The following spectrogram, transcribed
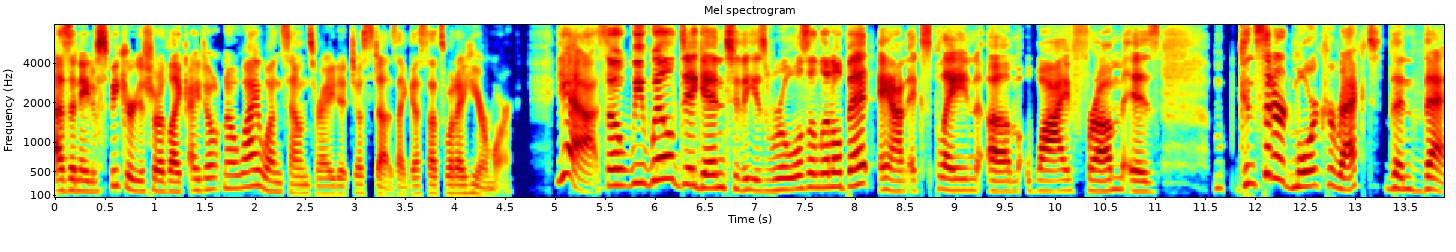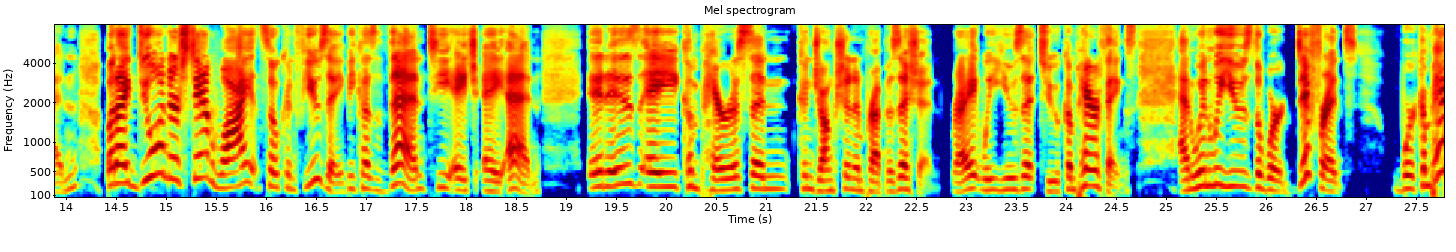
as a native speaker, you're sort of like, I don't know why one sounds right. It just does. I guess that's what I hear more. Yeah, so we will dig into these rules a little bit and explain um, why from is considered more correct than then. But I do understand why it's so confusing because then, T H A N, it is a comparison conjunction and preposition, right? We use it to compare things. And when we use the word different, we're comparing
